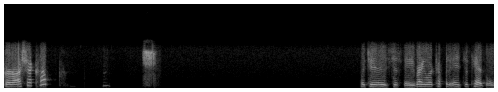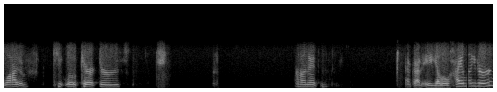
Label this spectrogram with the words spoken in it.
Gurashi cup. Which is just a regular cup, and it just has a lot of cute little characters on it. I've got a yellow highlighter.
